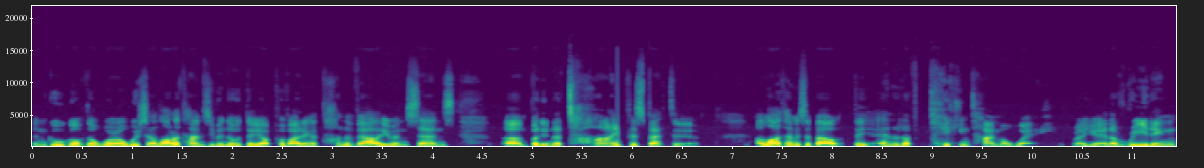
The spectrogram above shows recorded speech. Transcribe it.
and Google of the world, which a lot of times, even though they are providing a ton of value and sense, um, but in a time perspective, a lot of times it's about they ended up taking time away, right? You end up reading,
